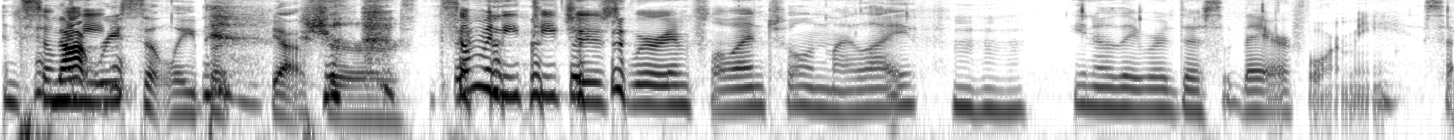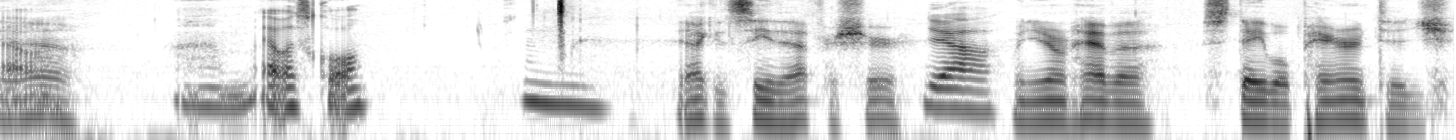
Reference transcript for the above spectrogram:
And so Not many recently, but yeah. Sure. so many teachers were influential in my life. Mm-hmm. You know, they were just there for me. So Yeah. um, it was cool. Yeah, I can see that for sure. Yeah. When you don't have a stable parentage,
